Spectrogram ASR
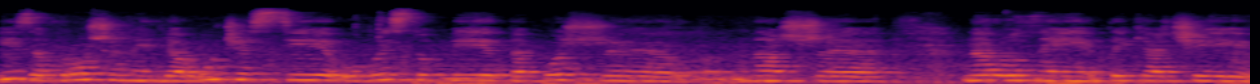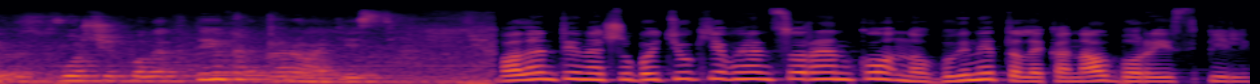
І запрошений для участі у виступі також е, наш е, народний дитячий творчий колектив Радість. Валентина Чубатюк, Євген Соренко. Новини телеканал Бориспіль.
